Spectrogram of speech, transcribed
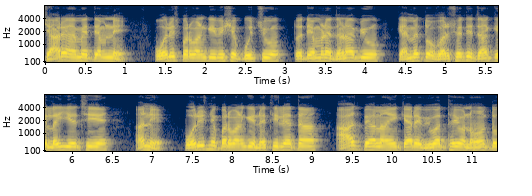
જ્યારે અમે તેમને પોલીસ પરવાનગી વિશે પૂછ્યું તો તેમણે જણાવ્યું કે અમે તો વર્ષોથી ઝાંખી લઈએ છીએ અને પોલીસની પરવાનગી નથી લેતા. આજ પહેલાં અહીં ક્યારેય વિવાદ થયો નહોતો.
